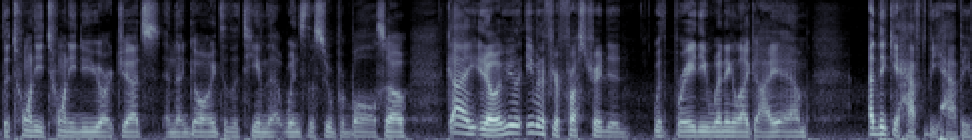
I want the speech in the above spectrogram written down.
the 2020 New York Jets and then going to the team that wins the Super Bowl? So, guy, you know, even if you're frustrated with Brady winning like I am, I think you have to be happy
